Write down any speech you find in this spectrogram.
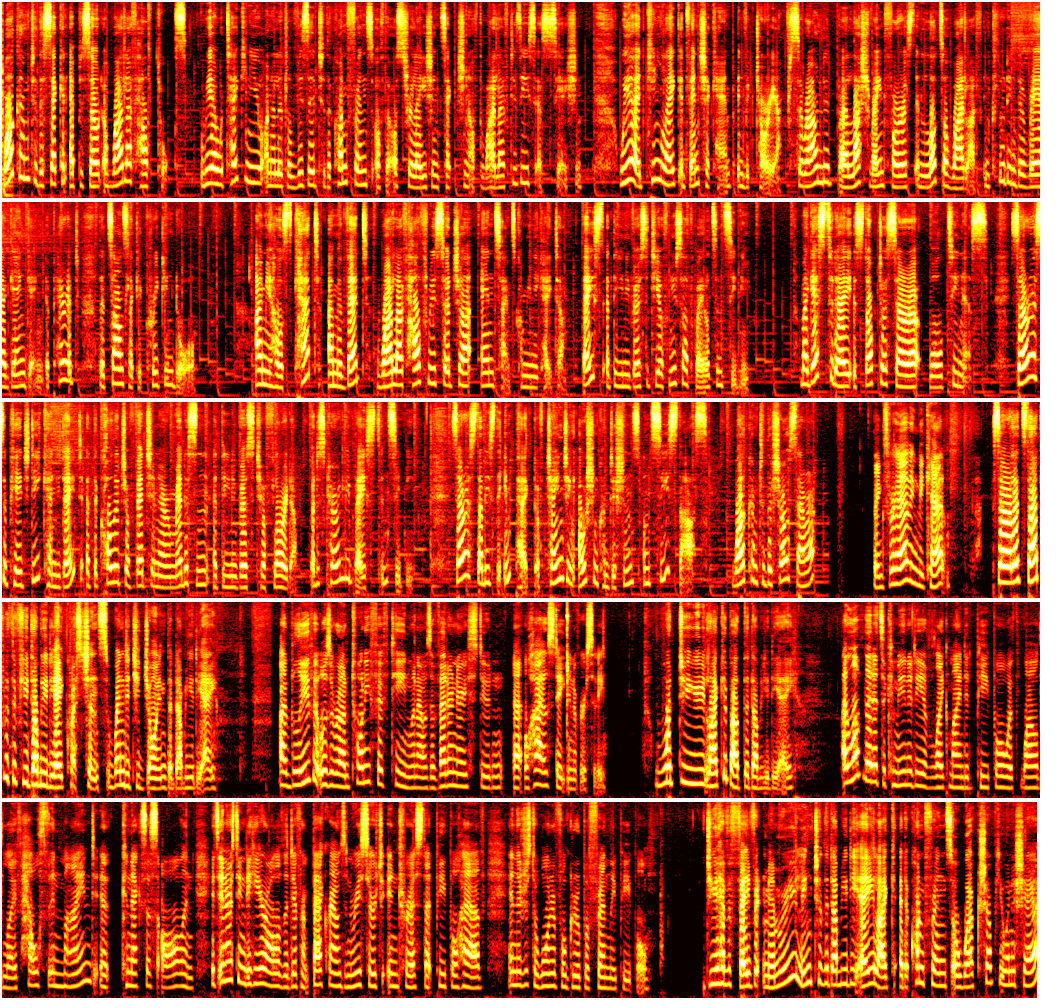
Welcome to the second episode of Wildlife Health Talks. We are taking you on a little visit to the conference of the Australasian section of the Wildlife Disease Association. We are at Kinglake Adventure Camp in Victoria, surrounded by a lush rainforest and lots of wildlife, including the rare gang gang, a parrot that sounds like a creaking door. I'm your host, Kat. I'm a vet, wildlife health researcher, and science communicator, based at the University of New South Wales in Sydney. My guest today is Dr. Sarah Wahltinez. Sarah is a PhD candidate at the College of Veterinary Medicine at the University of Florida, but is currently based in Sydney. Sarah studies the impact of changing ocean conditions on sea stars. Welcome to the show, Sarah. Thanks for having me, Kat. Sarah, let's start with a few WDA questions. When did you join the WDA? I believe it was around 2015 when I was a veterinary student at Ohio State University. What do you like about the WDA? I love that it's a community of like minded people with wildlife health in mind. It connects us all, and it's interesting to hear all of the different backgrounds and research interests that people have, and they're just a wonderful group of friendly people. Do you have a favorite memory linked to the WDA, like at a conference or workshop you want to share?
